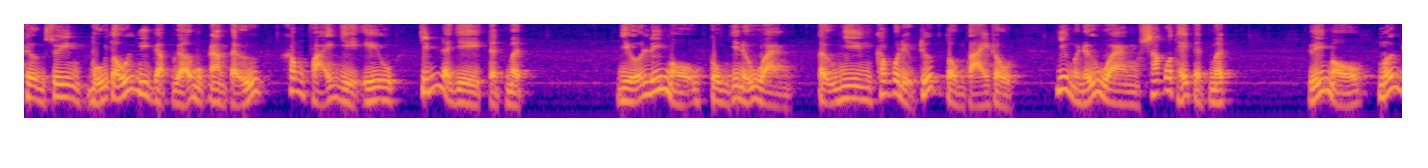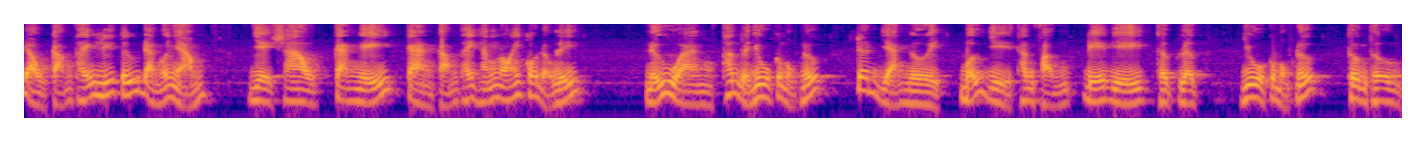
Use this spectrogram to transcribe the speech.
thường xuyên buổi tối đi gặp gỡ một nam tử, không phải vì yêu, chính là vì tịch mịch. Giữa Lý Mộ cùng với nữ hoàng, tự nhiên không có điều trước tồn tại rồi nhưng mà nữ hoàng sao có thể tịch mịch? Lý Mộ mới đầu cảm thấy Lý Tứ đang nói nhảm, về sau càng nghĩ càng cảm thấy hắn nói có đạo lý. Nữ hoàng thân là vua của một nước, trên dạng người bởi vì thân phận, địa vị, thực lực, vua của một nước thường thường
